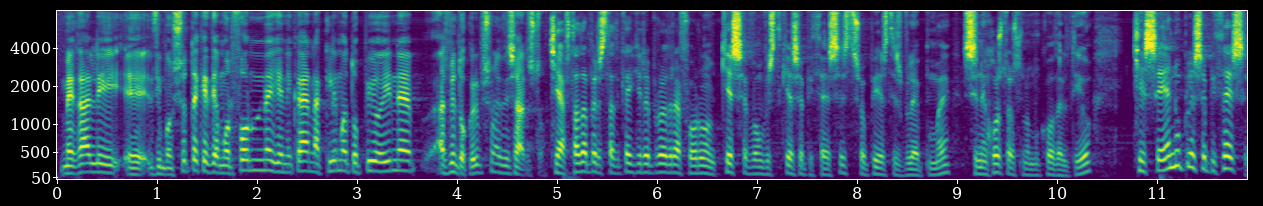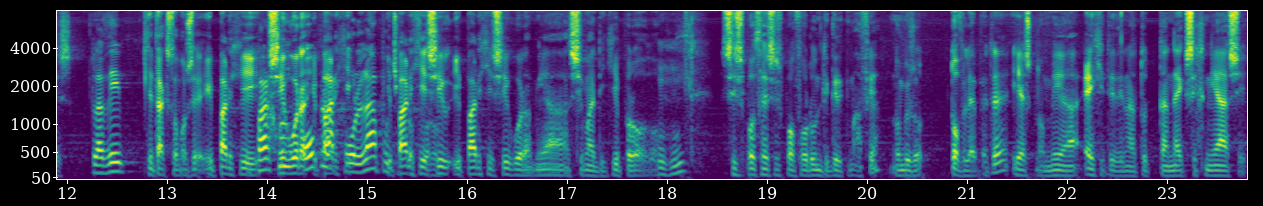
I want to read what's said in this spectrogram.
μεγάλη ε, δημοσιότητα και διαμορφώνουν γενικά ένα κλίμα το οποίο είναι, ας μην το κρύψουμε, δυσάρεστο. Και αυτά τα περιστατικά, κύριε Πρόεδρε, αφορούν και σε βομβιστικές επιθέσεις, τις οποίες τις βλέπουμε συνεχώς στο αστυνομικό δελτίο, και σε ένοπλες επιθέσεις. Δηλαδή. Κοιτάξτε όμως, υπάρχει, σίγουρα, υπάρχει, υπάρχει, υπάρχει, σίγουρα μια σημαντική πρόοδο. Mm -hmm. Στις υποθέσεις που αφορούν την Greek Mafia, νομίζω το βλέπετε. Η αστυνομία έχει τη δυνατότητα να εξηχνιάσει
